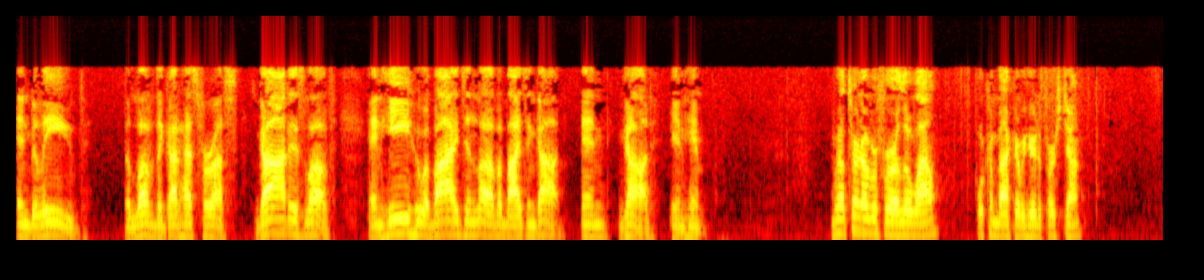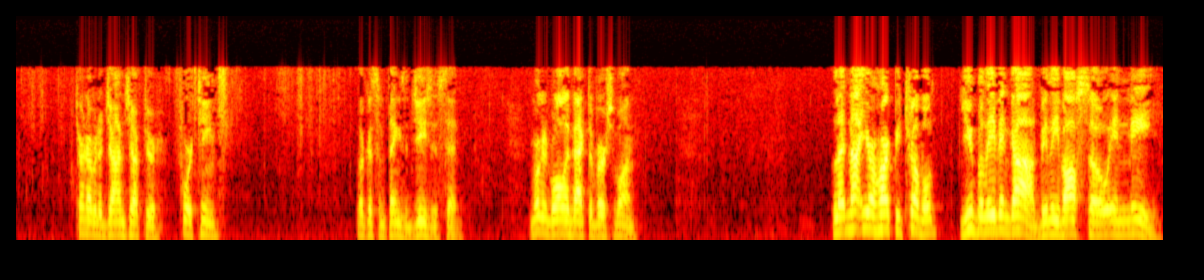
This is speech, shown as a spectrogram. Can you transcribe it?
and believed the love that God has for us. God is love, and he who abides in love abides in God, and God in him. We'll turn over for a little while. We'll come back over here to 1 John. Turn over to John chapter 14. Look at some things that Jesus said. We're going to go all the way back to verse 1. Let not your heart be troubled. You believe in God. Believe also in me.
